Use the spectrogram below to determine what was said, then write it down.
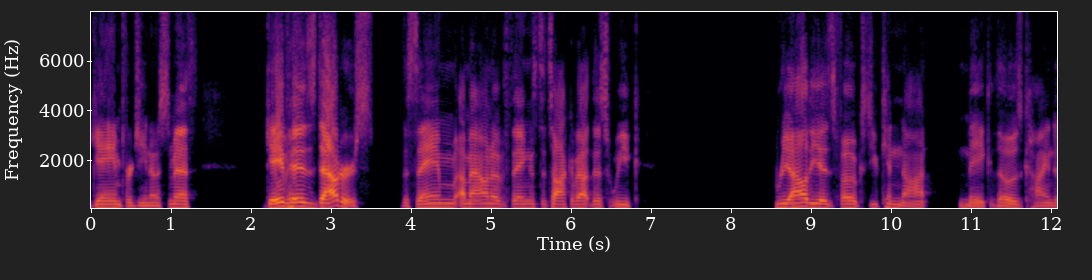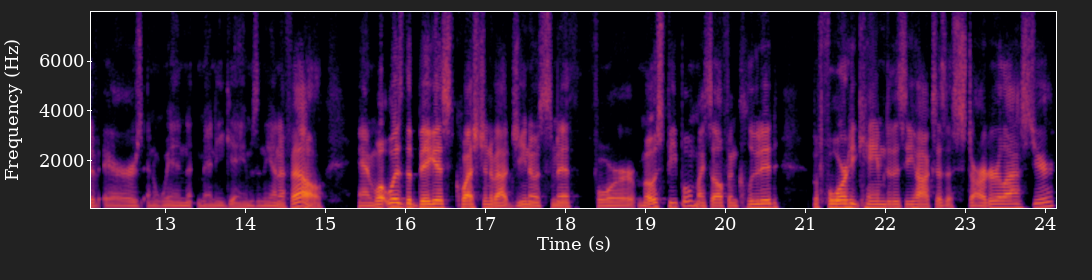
game for Geno Smith gave his doubters the same amount of things to talk about this week. Reality is, folks, you cannot make those kind of errors and win many games in the NFL. And what was the biggest question about Geno Smith for most people, myself included, before he came to the Seahawks as a starter last year?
